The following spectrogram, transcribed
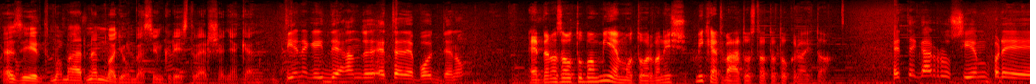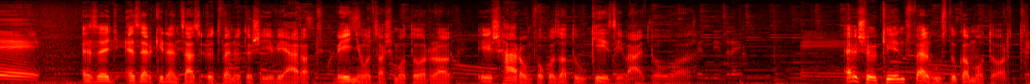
Ezért ma már nem nagyon veszünk részt versenyeken. Ebben az autóban milyen motor van és miket változtattatok rajta? Este carro siempre Ez egy 1955-ös évjárat, V8-as motorral és háromfokozatú kéziváltóval. Elsőként felhúztuk a motort.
